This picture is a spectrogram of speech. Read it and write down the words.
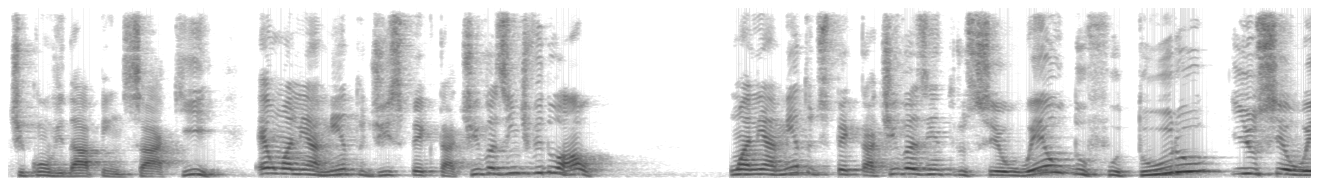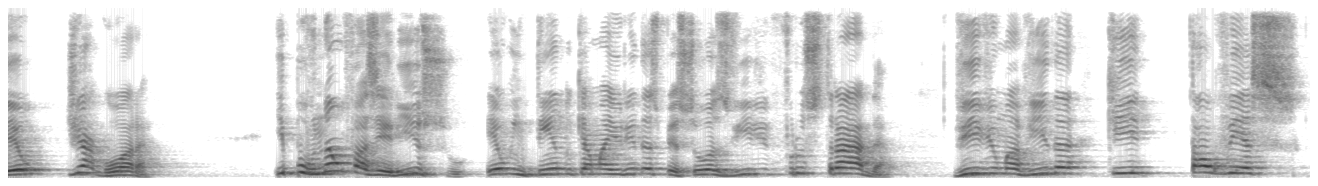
te convidar a pensar aqui, é um alinhamento de expectativas individual. Um alinhamento de expectativas entre o seu eu do futuro e o seu eu de agora. E por não fazer isso, eu entendo que a maioria das pessoas vive frustrada, vive uma vida que talvez,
